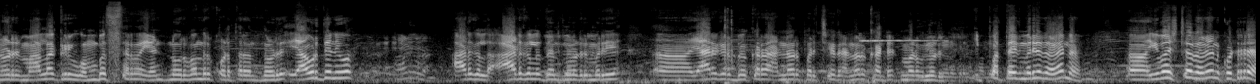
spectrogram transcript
ನೋಡ್ರಿ ಮಾಲಕ್ರಿ ಒಂಬತ್ತು ಸಾವಿರದ ಎಂಟುನೂರು ಬಂದ್ರೆ ಕೊಡ್ತಾರಂತ ನೋಡ್ರಿ. ಯಾವ್ದೇ ನೀವು? ಆಡ್ಗಲ್ಲ, ಆಡ್ಗಲ್ಲದ ನೋಡ್ರಿ ಮರಿ. ಯಾರಿಗಾರು ಬೇಕಾರ ಅಣ್ಣವ್ರ ಪರಿಚಯ ಇದ್ರೆ ಅಣ್ಣವ್ರ ಕಾಂಟ್ಯಾಕ್ಟ್ ಮಾಡ್ಬೋದು ನೋಡ್ರಿ. ಇಪ್ಪತ್ತೈದು ಮರಿ ಅದಾವೇನು ಇವಷ್ಟೇ ಅದಾವೇನು ಕೊಟ್ಟಿರಿ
